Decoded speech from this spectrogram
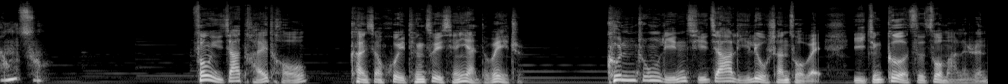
龙族。风雨家抬头看向会厅最显眼的位置，昆中、林齐、家离六山座位已经各自坐满了人，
